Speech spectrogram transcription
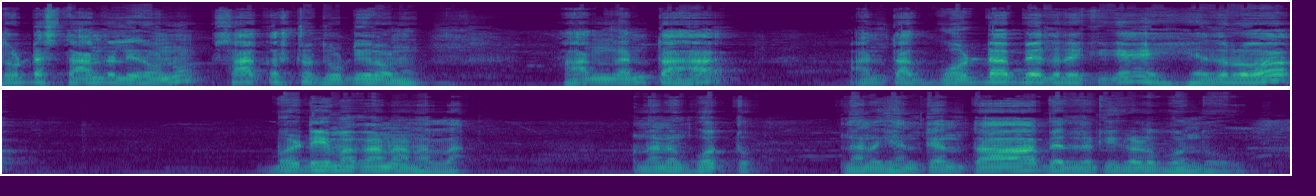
ದೊಡ್ಡ ಸ್ಥಾನದಲ್ಲಿರೋನು, ಸಾಕಷ್ಟು ದುಡ್ಡಿರೋನು. ಹಂಗಂತ ಅಂತ ಗೊಡ್ಡ ಬೆದರಿಕೆಗೆ ಹೆದರು ಬಡ್ಡಿ ಮಗ ನಾನಲ್ಲ. ನನಗೆ ಗೊತ್ತು. ನನಗೆ ಎಂತೆಂಥ ಬೆದರಿಕೆಗಳು ಬಂದವು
